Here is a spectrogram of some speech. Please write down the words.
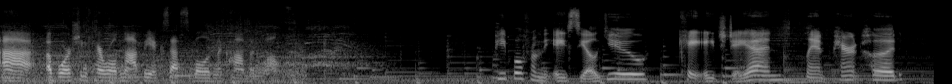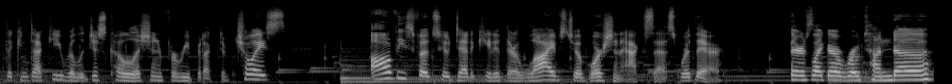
uh, abortion care will not be accessible in the Commonwealth. People from the ACLU, KHJN, Planned Parenthood, the Kentucky Religious Coalition for Reproductive Choice, all these folks who dedicated their lives to abortion access were there there's like a rotunda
